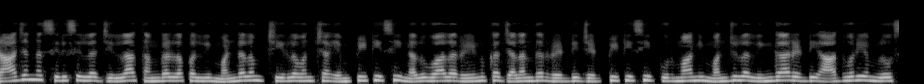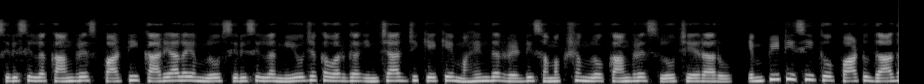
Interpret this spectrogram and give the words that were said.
రాజన్న సిరిసిల్ల జిల్లా తంగళ్ళపల్లి మండలం చీర్లవంచ ఎంపీటీసీ నలువాల రేణుక జలంధర్ రెడ్డి జెడ్పీటీసీ పుర్మాని మంజుల లింగారెడ్డి ఆధ్వర్యంలో సిరిసిల్ల కాంగ్రెస్ పార్టీ కార్యాలయంలో సిరిసిల్ల నియోజకవర్గ ఇన్ఛార్జి కెకే మహేందర్ రెడ్డి సమక్షంలో కాంగ్రెస్లో చేరారు ఎంపీటీసీతో పాటు దాదాపు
